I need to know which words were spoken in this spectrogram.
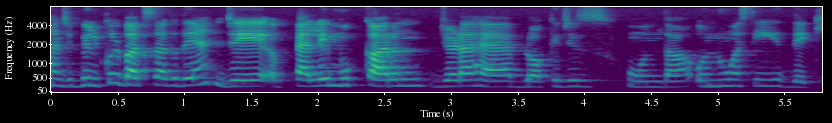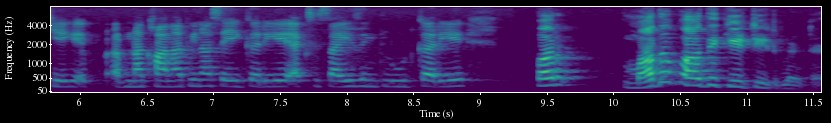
ਹਾਂਜੀ ਬਿਲਕੁਲ ਬਚ ਸਕਦੇ ਆ। ਜੇ ਪਹਿਲੇ ਮੁੱਖ ਕਾਰਨ ਜਿਹੜਾ ਹੈ ਬਲੋਕੇजेस ਹੋਣ ਦਾ ਉਹਨੂੰ ਅਸੀਂ ਦੇਖੀਏ ਆਪਣਾ ਖਾਣਾ ਪੀਣਾ ਸਹੀ ਕਰੀਏ ਐਕਸਰਸਾਈਜ਼ ਇਨਕਲੂਡ ਕਰੀਏ। ਪਰ ਮਾਧਵਵਾਦ ਦੀ ਕੀ ਟ੍ਰੀਟਮੈਂਟ ਹੈ?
